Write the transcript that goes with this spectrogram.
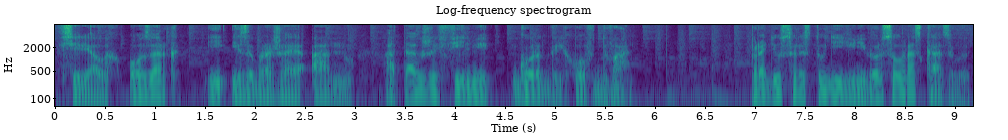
в сериалах «Озарк» и «Изображая Анну», а также в фильме «Город грехов 2». Продюсеры студии Universal рассказывают,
